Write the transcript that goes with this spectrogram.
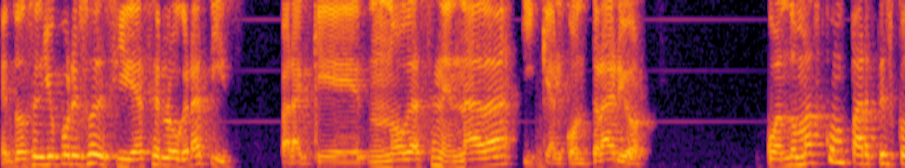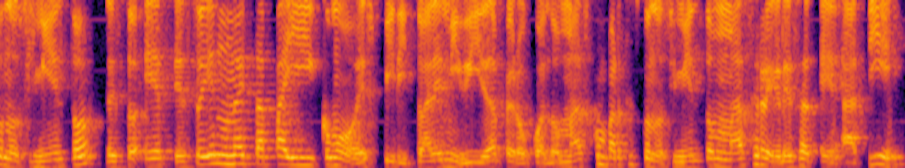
Entonces yo por eso decidí hacerlo gratis, para que no gasten en nada y que al contrario, cuando más compartes conocimiento, esto, es- estoy en una etapa ahí como espiritual en mi vida, pero cuando más compartes conocimiento, más se regresa a ti.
